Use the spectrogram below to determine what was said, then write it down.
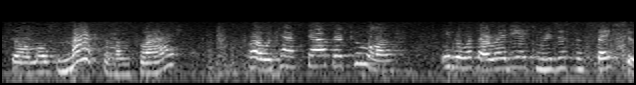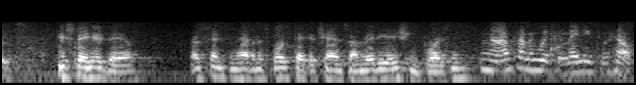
It's almost maximum, Flash. Well, we can't stay out there too long, even with our radiation-resistant spacesuits. You stay here, Dale. No sense in having us both take a chance on radiation poisoning. No, I'm coming with you. May need some help.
